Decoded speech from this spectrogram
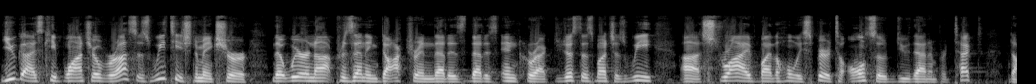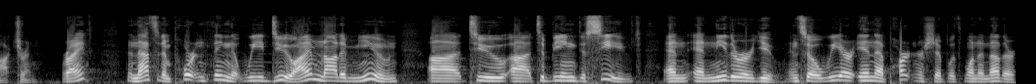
You guys keep watch over us as we teach to make sure that we're not presenting doctrine that is, that is incorrect, just as much as we uh, strive by the Holy Spirit to also do that and protect doctrine, right? And that's an important thing that we do. I'm not immune uh, to, uh, to being deceived, and, and neither are you. And so we are in a partnership with one another,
